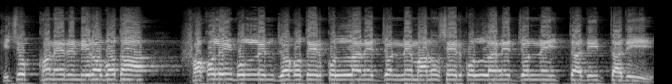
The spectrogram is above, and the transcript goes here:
কিছুক্ষণের নীরবতা, সকলেই বললেন, জগতের কল্যাণের জন্য, মানুষের কল্যাণের জন্য ইত্যাদি ইত্যাদি।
